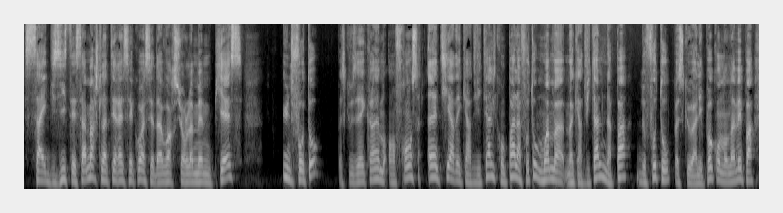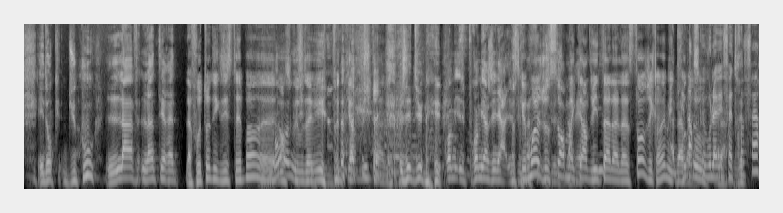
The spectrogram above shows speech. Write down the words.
ça existe et ça marche. L'intérêt, c'est quoi? C'est d'avoir sur la même pièce une photo parce que vous avez quand même en France un tiers des cartes vitales qui n'ont pas la photo. Moi, ma, carte vitale n'a pas de photo, parce qu'à l'époque, on n'en avait pas. Et donc, du coup, l'intérêt... La, photo n'existait pas euh, lorsque vous avez eu votre carte vitale J'ai dû... Première, génération. Parce que moi, je sors ma carte vitale à l'instant, j'ai quand même une ah bah photo. Parce que vous l'avez fait refaire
